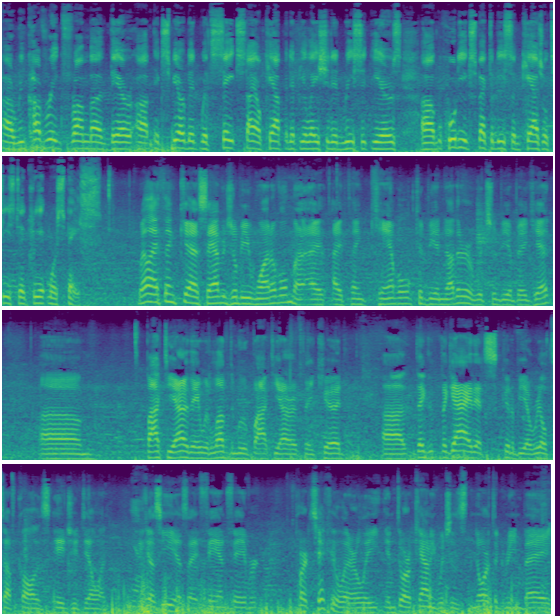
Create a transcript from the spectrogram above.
uh, recovering from uh, their uh, experiment with Saint-style cap manipulation in recent years. Um, who do you expect to be some casualties to create more space? Well, I think uh, Savage will be one of them. I, I think Campbell could be another, which would be a big hit. Um, Bakhtiari, they would love to move Bakhtiari if they could. Uh, the, the guy that's going to be a real tough call is A.J. Dillon yeah. because he is a fan favorite, particularly in Door County, which is north of Green Bay.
